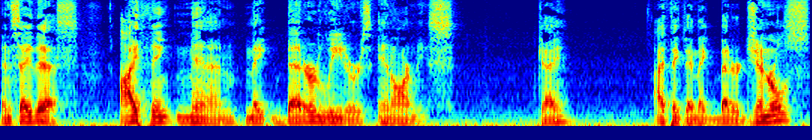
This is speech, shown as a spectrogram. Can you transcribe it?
and say this. I think men make better leaders in armies. Okay? I think they make better generals.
